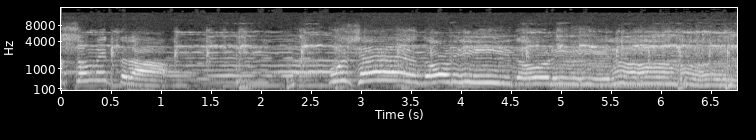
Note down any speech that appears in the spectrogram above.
સુમિત્રા. પૂછે દોડી દોડી રામ.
